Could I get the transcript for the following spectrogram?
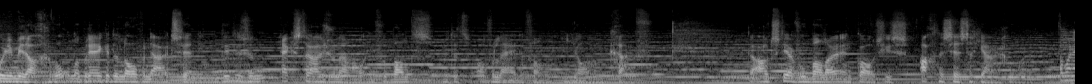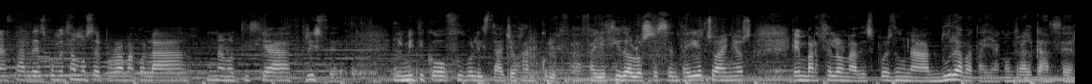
Goedemiddag, we onderbreken de lopende uitzending. Dit is een extra journaal in verband met het overlijden van Johan Cruijff. De oud-stervoetballer en coach is 68 jaar geworden. Buenas tardes, comenzamos el programa con la, una noticia triste. El mítico futbolista Johan Cruyff ha fallecido a los 68 años en Barcelona después de una dura batalla contra el cáncer.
